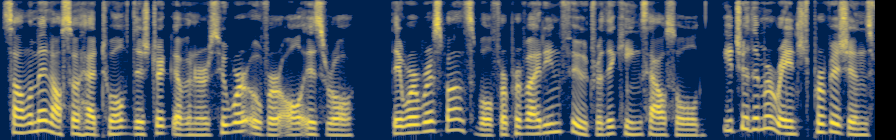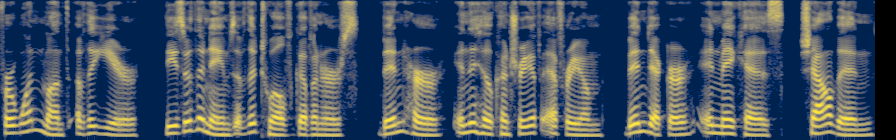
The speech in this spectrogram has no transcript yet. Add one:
Solomon also had twelve district governors who were over all Israel. They were responsible for providing food for the king's household. Each of them arranged provisions for one month of the year. These are the names of the twelve governors Ben Hur in the hill country of Ephraim, Ben Deker in Makez, Shaalbim,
